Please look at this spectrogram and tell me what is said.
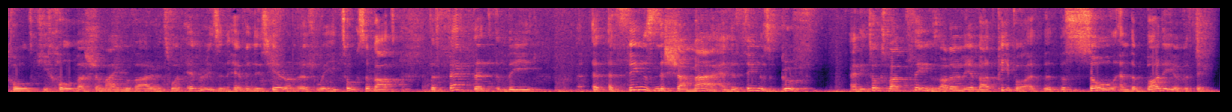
called Kichol Bashamayim Uva'aretz. Whatever is in heaven is here on earth, where he talks about the fact that the a, a thing's neshama and the thing's guf, and he talks about things, not only about people, uh, the, the soul and the body of a thing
